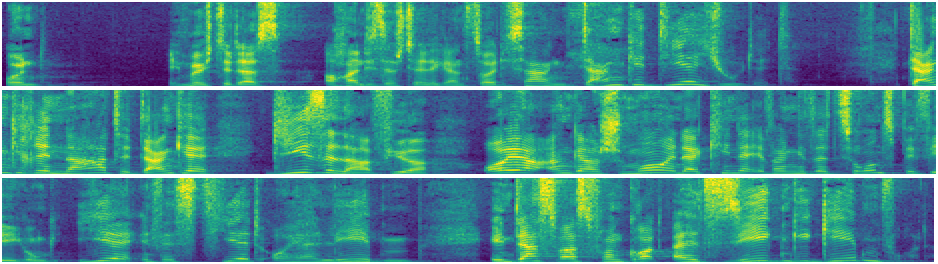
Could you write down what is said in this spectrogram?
Und ich möchte das auch an dieser Stelle ganz deutlich sagen. Danke dir, Judith. Danke Renate, danke Gisela für euer Engagement in der Kinderevangelisationsbewegung. Ihr investiert euer Leben in das, was von Gott als Segen gegeben wurde.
